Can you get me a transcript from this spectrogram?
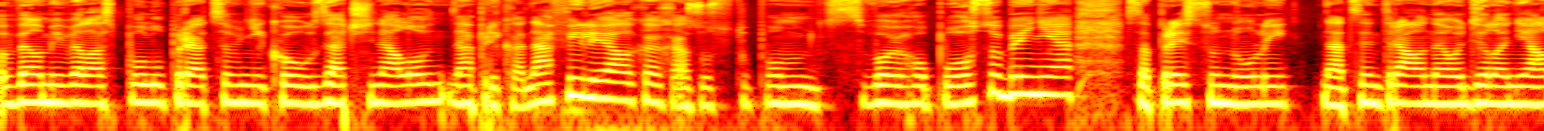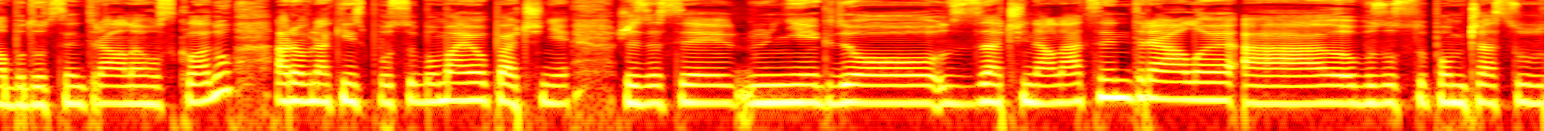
Veľmi veľa spolupracovníkov začínalo napríklad na filiálkach a so stupom svojho pôsobenia sa presunuli na centrálne oddelenie alebo do centrálneho skladu a rovnakým spôsobom aj opačne, že zase niekto začínal na centrále a so stupom času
